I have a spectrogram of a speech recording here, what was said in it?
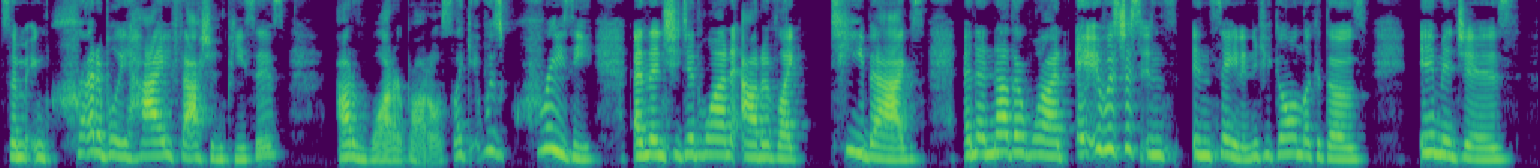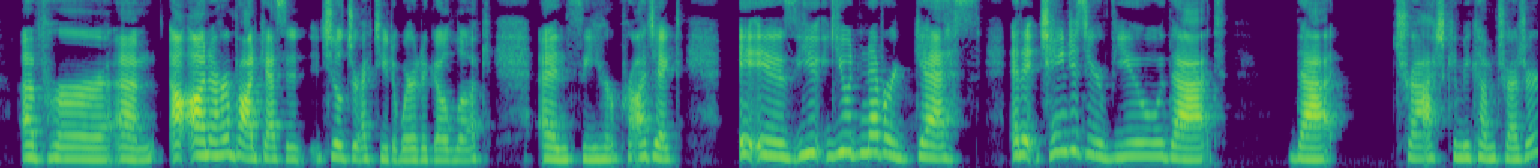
some incredibly high fashion pieces out of water bottles. Like it was crazy. And then she did one out of like tea bags and another one it was just in, insane and if you go and look at those images of her um, on her podcast she'll direct you to where to go look and see her project it is you you would never guess and it changes your view that that trash can become treasure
